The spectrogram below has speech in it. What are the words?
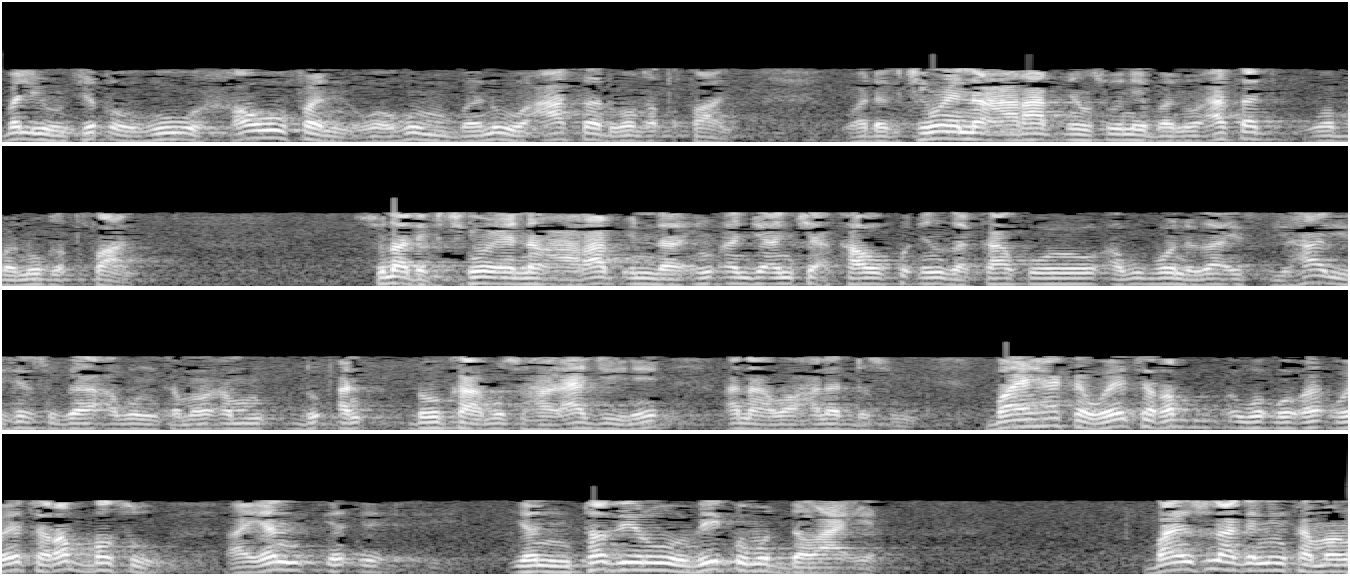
Bal yunfiquhu khawfan wa hum banu asad wa ghatfan. Wa daga cikin wayannan arab din su ne banu asad wa banu ghatfan. Suna daga cikin wayannan arab inda in an ji an ce a kawo kuɗin zakka ko abubuwan da za a yi jihadi sai su ga abun kamar an doka musu haraji ne ana wahalar da su. Bayan haka wa yatarabbasu yantaziru bikum ad-dawa'ir. Bayan suna ganin kaman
